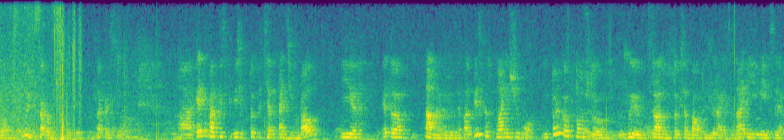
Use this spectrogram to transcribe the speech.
Wellness. Ну и коробочка, да, красиво. А, эта подписка весит 151 балл. И это самая выгодная подписка в плане чего? Не только в том, что вы сразу 150 баллов набираете, да, и имеете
